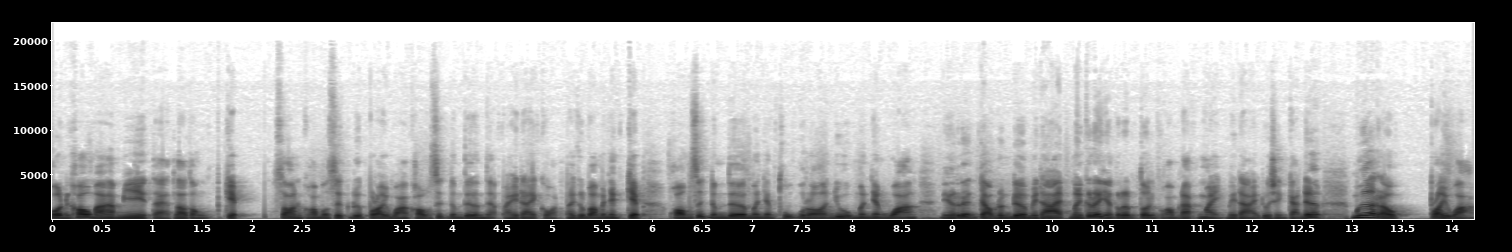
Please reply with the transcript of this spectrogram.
คนเข้ามามีแต่เราต้องเก็บ ซ่อนความรู้สึกหรือปล่อยวางความรู้สึกเดิมๆเนี่ยไปได้ก่อนไพ่ขึ้นว่ามันยังเก็บความรู้สึกเดิมๆมันยังทุกข์ร้อนอยู่ มันยังวางในเรื่องเก่าเรื่องเดิมไม่ได้ มันก็เลยยังเริ่มต้นความรักใหม่ไม่ได้ด้วยเช่นกันเนื่อเมื่อเราปล่อยวาง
